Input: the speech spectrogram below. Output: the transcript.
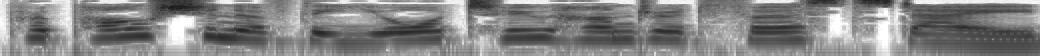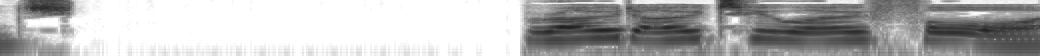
Propulsion of the Yaw 200 first stage. Rode 0204,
